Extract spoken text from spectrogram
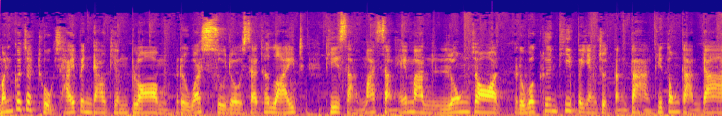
มันก็จะถูกใช้เป็นดาวเทียมปลอม หรือว่า pseudo satellite ที่สามารถสั่งให้มันลงจอด หรือว่าเคลื่อนที่ไปยังจุดต่างๆ ที่ต้องการได้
